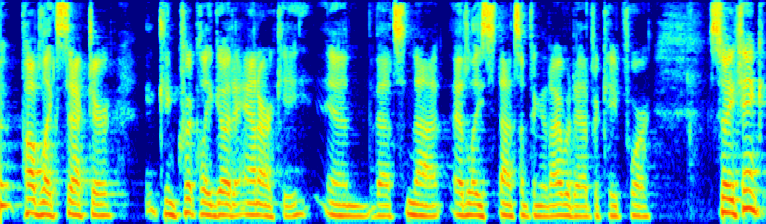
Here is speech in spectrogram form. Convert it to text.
public sector can quickly go to anarchy. And that's not, at least not something that I would advocate for. So I think,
